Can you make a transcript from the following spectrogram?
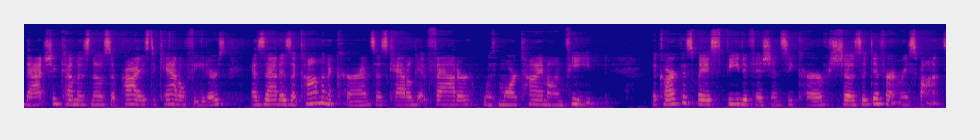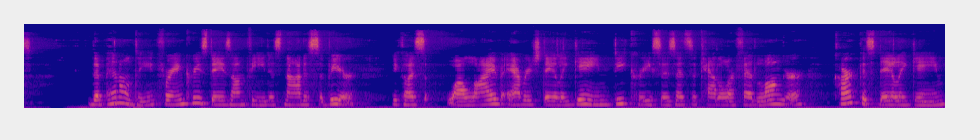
That should come as no surprise to cattle feeders, as that is a common occurrence as cattle get fatter with more time on feed. The carcass based feed efficiency curve shows a different response. The penalty for increased days on feed is not as severe because while live average daily gain decreases as the cattle are fed longer, carcass daily gain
